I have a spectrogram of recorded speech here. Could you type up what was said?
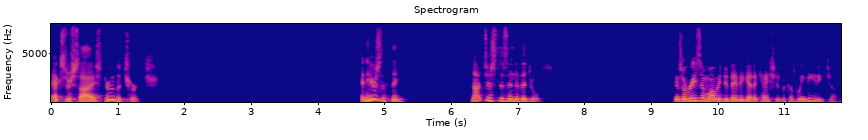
exercised through the church. And here's the thing not just as individuals. There's a reason why we do baby dedication, because we need each other.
